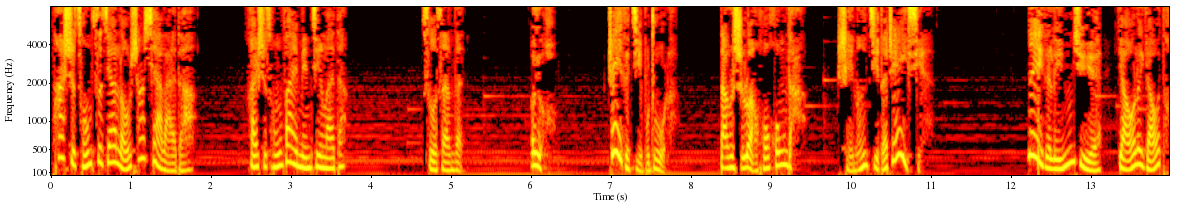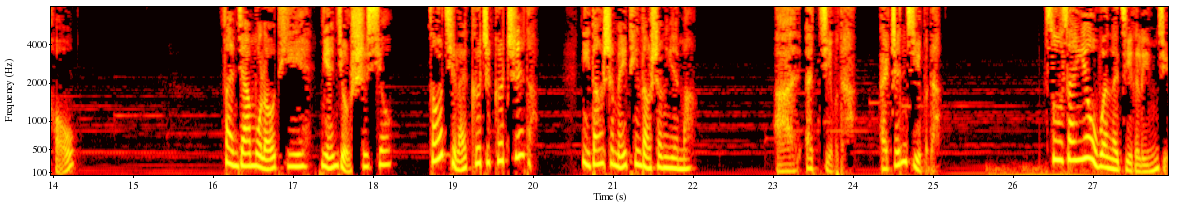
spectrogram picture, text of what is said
他是从自家楼上下来的，还是从外面进来的？”苏三问。“哎呦，这个记不住了，当时乱哄哄的，谁能记得这些？”那个邻居摇了摇头。范家木楼梯年久失修，走起来咯吱咯吱的，你当时没听到声音吗？啊，记不得，还真记不得。苏三又问了几个邻居，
